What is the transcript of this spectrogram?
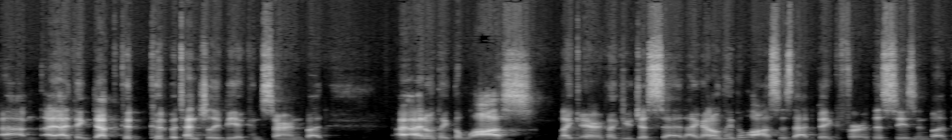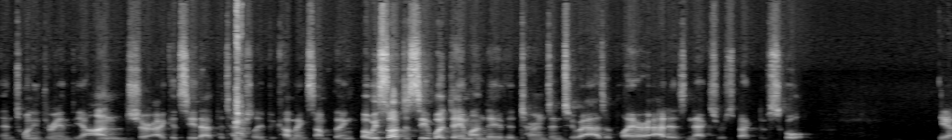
um, I, I think depth could could potentially be a concern. But I, I don't think the loss like Eric, like you just said, like I don't think the loss is that big for this season, but in 23 and beyond, sure, I could see that potentially becoming something. But we still have to see what Daymon David turns into as a player at his next respective school. Yeah,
